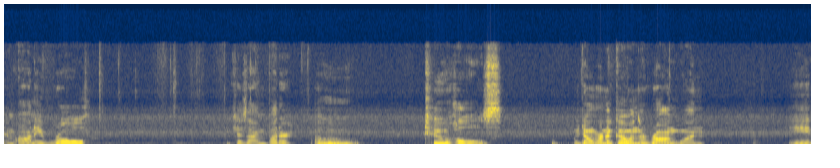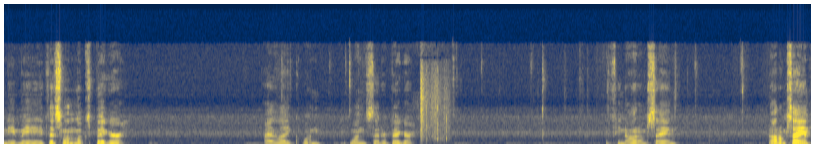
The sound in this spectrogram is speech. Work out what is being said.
am on a roll because I'm butter. Oh, two holes. We don't want to go in the wrong one. Eeny, meeny. This one looks bigger. I like one ones that are bigger. If you know what I'm saying. Know what I'm saying?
